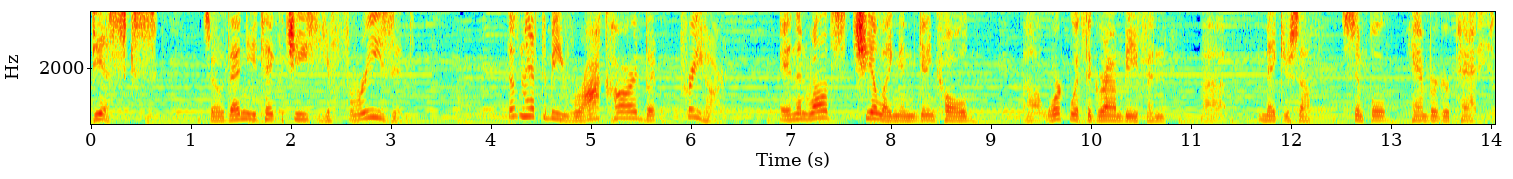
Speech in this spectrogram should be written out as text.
discs. So then you take the cheese, you freeze it doesn't have to be rock hard, but pretty hard. And then while it's chilling and getting cold, uh, work with the ground beef and uh, make yourself simple hamburger patties.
